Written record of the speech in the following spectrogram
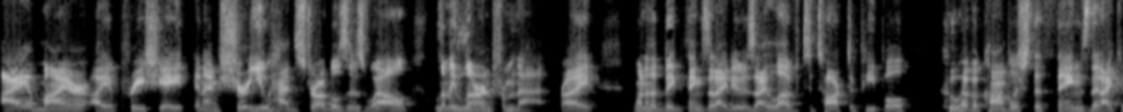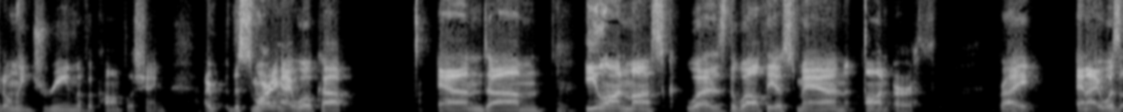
I admire, I appreciate, and I'm sure you had struggles as well. Let me learn from that, right? One of the big things that I do is I love to talk to people who have accomplished the things that I could only dream of accomplishing. I, this morning I woke up and um, Elon Musk was the wealthiest man on earth, right? And I was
